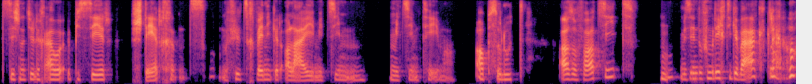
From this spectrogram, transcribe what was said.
Das ist natürlich auch etwas sehr Stärkendes. Man fühlt sich weniger allein mit seinem, mit seinem Thema. Absolut. Also Fazit, Hm. Wir sind auf dem richtigen Weg, glaube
